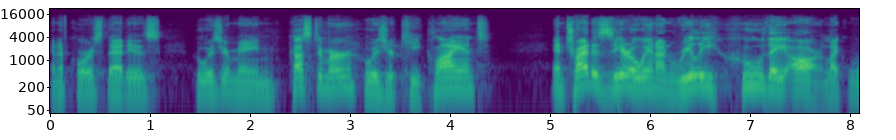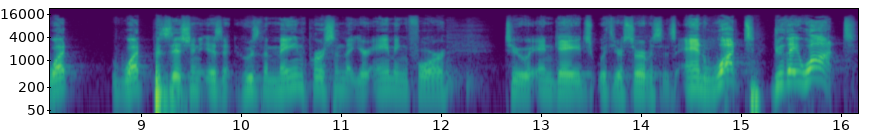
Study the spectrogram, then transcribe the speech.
And of course, that is who is your main customer, who is your key client, and try to zero in on really who they are. Like what what position is it? Who's the main person that you're aiming for to engage with your services? And what do they want?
